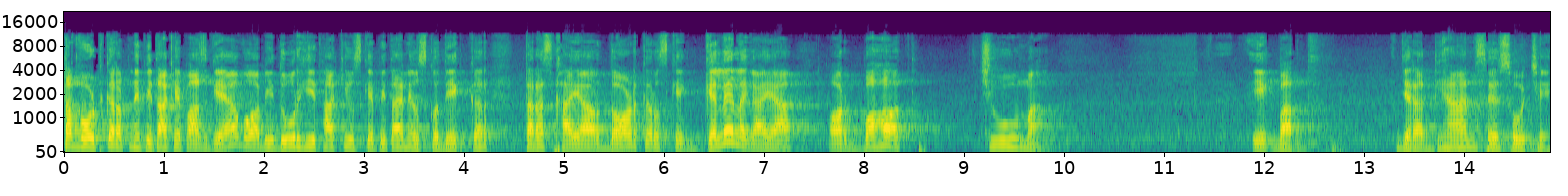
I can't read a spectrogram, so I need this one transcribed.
तब वो उठकर अपने पिता के पास गया। वो अभी दूर ही था कि उसके पिता ने उसको देखकर तरस खाया और दौड़कर उसके गले लगाया और बहुत चूमा। एक बात जरा ध्यान से सोचें।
